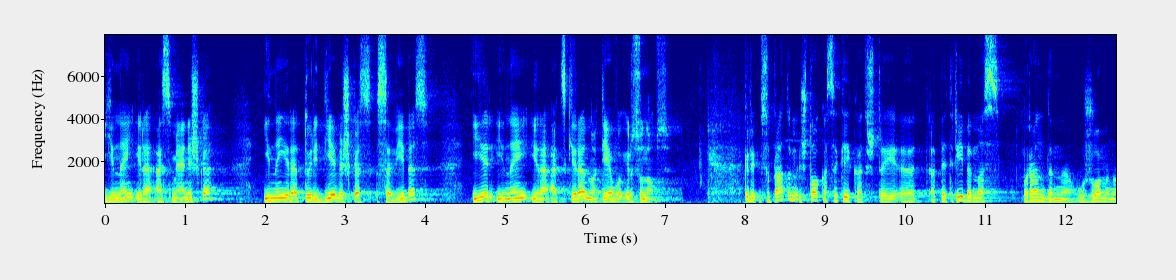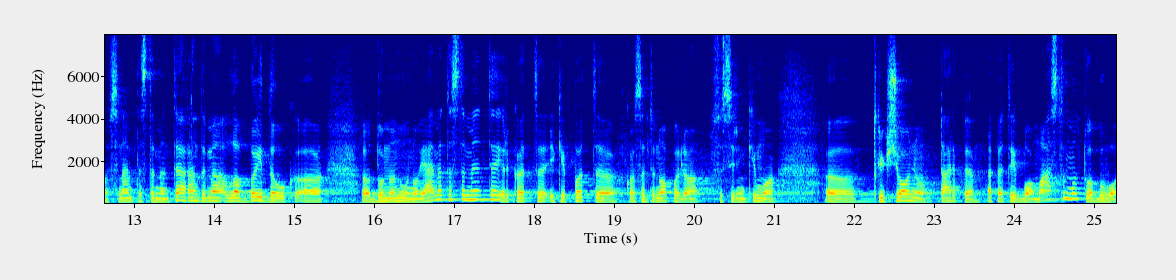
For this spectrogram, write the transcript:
jinai yra asmeniška, jinai yra, turi dieviškas savybės ir jinai yra atskira nuo tėvo ir sunaus. Gerai, supratom iš to, ką sakai, kad štai e, apie trybę mes randame užuomenų Sename testamente, randame labai daug duomenų Naujame testamente ir kad iki pat Konstantinopolio susirinkimo krikščionių tarpe apie tai buvo mąstoma, tuo buvo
